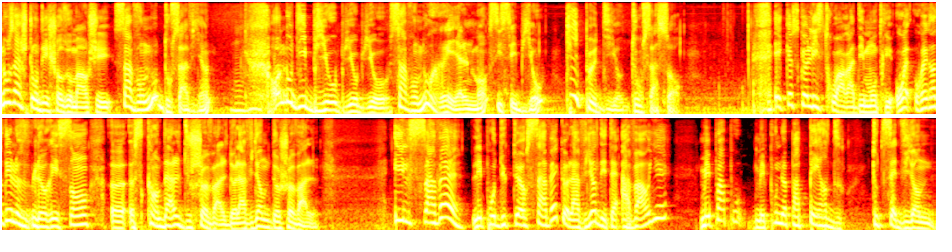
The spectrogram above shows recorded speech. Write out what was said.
Nous achetons des choses au marché. Savons-nous d'où ça vient? -hmm. On nous dit bio, bio, bio. Savons-nous réellement si c'est bio? Qui peut dire d'où ça sort? Et qu'est-ce que l'histoire a démontré? Regardez le, le récent euh, scandale du cheval, de la viande de cheval. Ils savaient, les producteurs savaient que la viande était avariée, mais, pas pour, mais pour ne pas perdre toute cette viande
